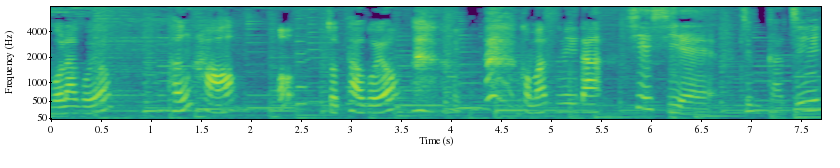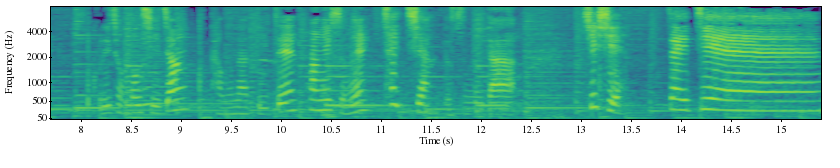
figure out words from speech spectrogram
뭐라고요? 很好. 어? 좋다고요? 고맙습니다. 谢谢. 지금까지 우리 전통시장 다문화 DJ 황일순의 차이치양이었습니다. 谢谢. 再见.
